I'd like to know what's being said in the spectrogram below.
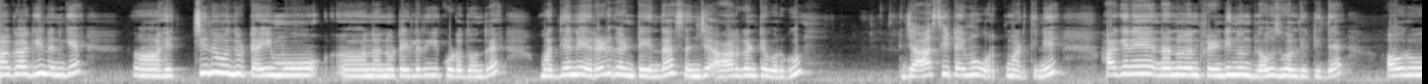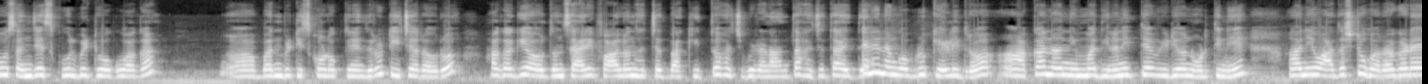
ಹಾಗಾಗಿ ನನಗೆ ಹೆಚ್ಚಿನ ಒಂದು ಟೈಮು ನಾನು ಟೈಲರಿಂಗಿಗೆ ಕೊಡೋದು ಅಂದರೆ ಮಧ್ಯಾಹ್ನ ಎರಡು ಗಂಟೆಯಿಂದ ಸಂಜೆ ಆರು ಗಂಟೆವರೆಗೂ ಜಾಸ್ತಿ ಟೈಮು ವರ್ಕ್ ಮಾಡ್ತೀನಿ. ಹಾಗೆಯೇ ನಾನು ನನ್ನ ಫ್ರೆಂಡಿನ ಒಂದು ಬ್ಲೌಸ್ ಹೊಲ್ದಿಟ್ಟಿದ್ದೆ. ಅವರು ಸಂಜೆ ಸ್ಕೂಲ್ ಬಿಟ್ಟು ಹೋಗುವಾಗ ಬಂದ್ಬಿಟ್ಟು ಇಸ್ಕೊಂಡು ಹೋಗ್ತೀನಿ ಅಂದಿರು ಟೀಚರ್ ಅವರು. ಹಾಗಾಗಿ ಅವ್ರದ್ದೊಂದು ಸ್ಯಾರಿ ಫಾಲ್ ಒಂದು ಹಚ್ಚೋದು ಬಾಕಿ ಇತ್ತು ಹಚ್ಬಿಡೋಣ ಅಂತ ಹಚ್ಚುತ್ತಾ ಇದ್ದೇನೆ ನಂಗೊಬ್ಬರು ಕೇಳಿದರು "ಆ, ಅಕ್ಕ ನಾನು ನಿಮ್ಮ ದಿನನಿತ್ಯ ವಿಡಿಯೋ ನೋಡ್ತೀನಿ. ನೀವು ಆದಷ್ಟು ಹೊರಗಡೆ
